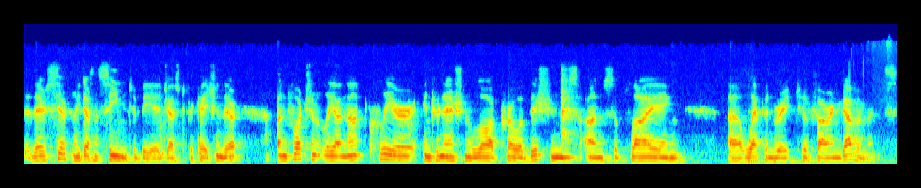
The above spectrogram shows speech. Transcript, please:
there certainly doesn't seem to be a justification there unfortunately are not clear international law prohibitions on supplying uh, weaponry to foreign governments.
